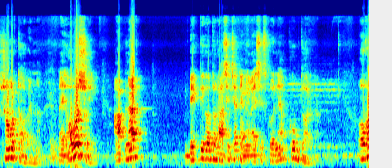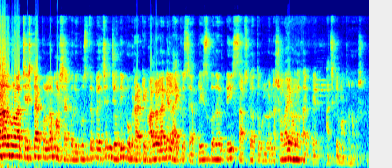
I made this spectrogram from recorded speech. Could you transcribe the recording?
সমর্থ হবেন না। তাই অবশ্যই আপনার ব্যক্তিগত রাশি চার্ট অ্যানালাইসিস করে নেওয়া খুব দরকার। ওভারঅল বলার চেষ্টা করলাম, আশা করি বুঝতে পেরেছেন। যদি প্রোগ্রামটি ভালো লাগে লাইক ও শেয়ার প্লিজ করে দেবেন। প্লিজ সাবস্ক্রাইব তো ভুলবেন না। সবাই ভালো থাকবেন। আজকের মতো নমস্কার।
